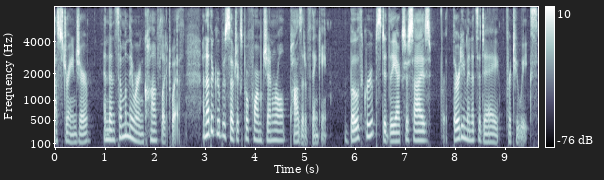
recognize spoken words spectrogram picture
a stranger, and then someone they were in conflict with. Another group of subjects performed general positive thinking. Both groups did the exercise for 30 minutes a day for two weeks.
